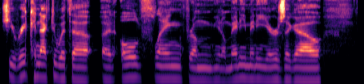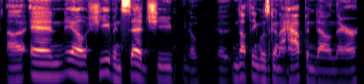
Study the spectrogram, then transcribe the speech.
She reconnected with a an old fling from you know many many years ago. Uh, and you know, she even said she, you know, uh, nothing was going to happen down there.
